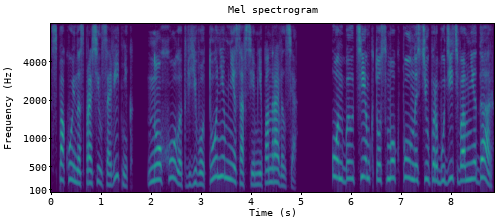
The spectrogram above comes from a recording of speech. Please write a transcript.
Спокойно спросил советник, но холод в его тоне мне совсем не понравился. Он был тем, кто смог полностью пробудить во мне дар,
